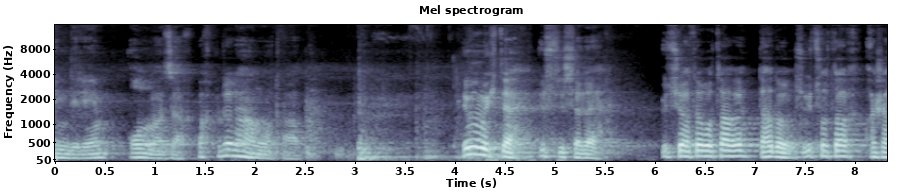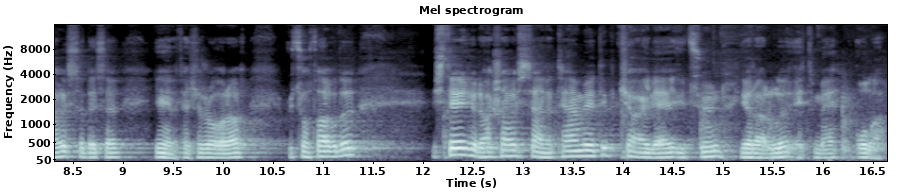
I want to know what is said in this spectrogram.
endirim olunacaq. Bax, burada da hamam otağıdır. Ümumilikdə üst hissədə 3 yataq otağı, daha doğrusu 3 otaq, aşağı hissədə isə yenə təkrar olaraq 3 otaqdır. İstəyə görə aşağı hissəni təmir edib 2 ailə üçün yararlı etmək olar.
